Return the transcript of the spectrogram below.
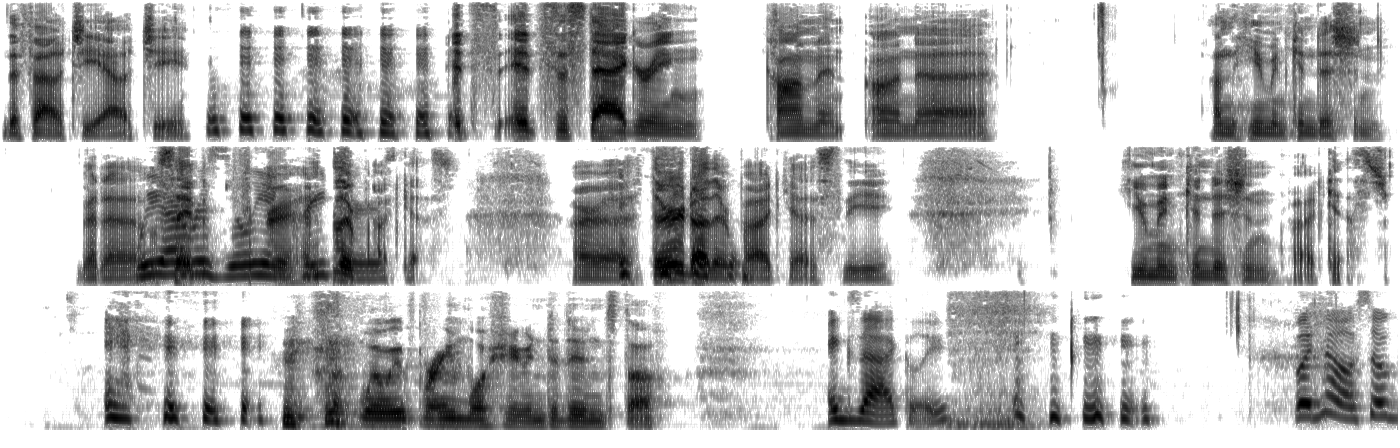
the fauci ouchie it's it's a staggering comment on uh on the human condition but uh We we'll are resilient for creatures. podcast our uh, third other podcast the human condition podcast Where we brainwash you into doing stuff. exactly. but no, so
